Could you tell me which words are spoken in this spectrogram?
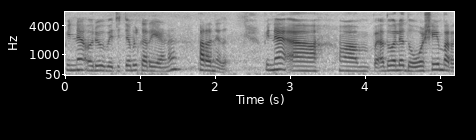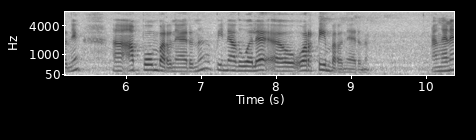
പിന്നെ ഒരു വെജിറ്റബിൾ കറിയാണ് പറഞ്ഞത്. പിന്നെ അതുപോലെ ദോശയും പറഞ്ഞ് അപ്പവും പറഞ്ഞായിരുന്നു. പിന്നെ അതുപോലെ ഒറട്ടിയും പറഞ്ഞായിരുന്നു. അങ്ങനെ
